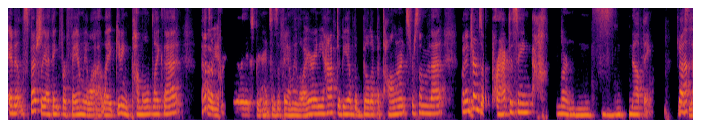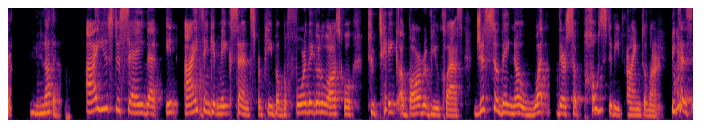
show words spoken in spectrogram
and especially i think for family law like getting pummeled like that that's oh, a yeah. pretty early experience as a family lawyer and you have to be able to build up a tolerance for some of that. But in terms of practicing ugh, you learn nothing. Just nothing. nothing I used to say that it, I think it makes sense for people before they go to law school to take a bar review class just so they know what they're supposed to be trying to learn. Because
